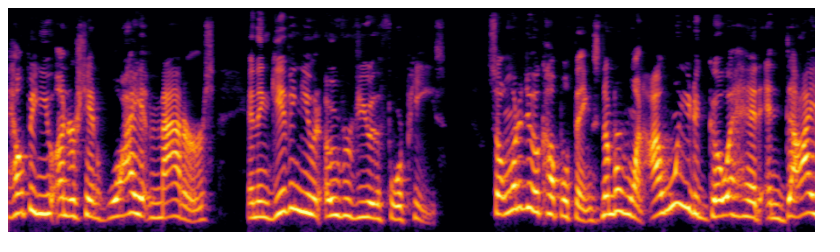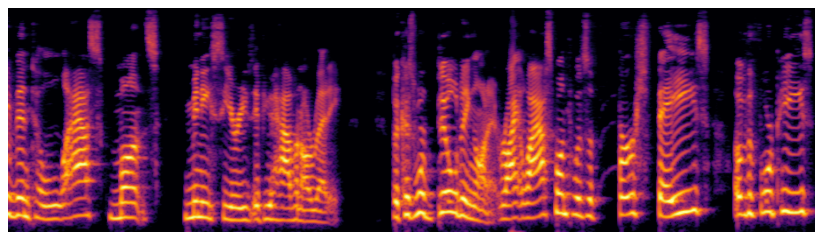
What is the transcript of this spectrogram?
helping you understand why it matters, and then giving you an overview of the four P's. So I want to do a couple things. Number one, I want you to go ahead and dive into last month's mini series if you haven't already, because we're building on it, right? Last month was the first phase of the four P's.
